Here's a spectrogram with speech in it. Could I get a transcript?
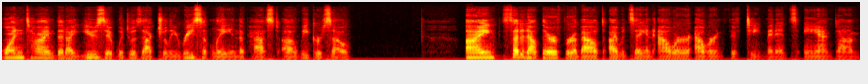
one time that I used it, which was actually recently in the past uh, week or so, I set it out there for about, I would say, an hour, hour and 15 minutes. And um,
